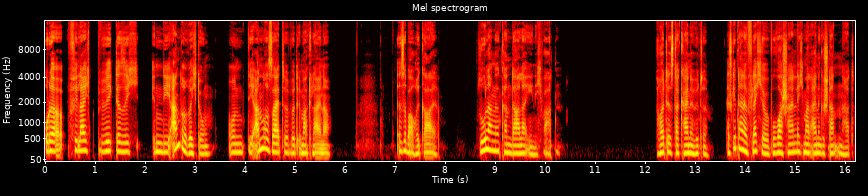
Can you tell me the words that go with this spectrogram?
Oder vielleicht bewegt er sich in die andere Richtung und die andere Seite wird immer kleiner. Ist aber auch egal. So lange kann Dala eh nicht warten. Heute ist da keine Hütte. Es gibt eine Fläche, wo wahrscheinlich mal eine gestanden hat.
